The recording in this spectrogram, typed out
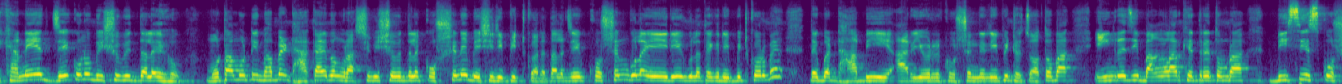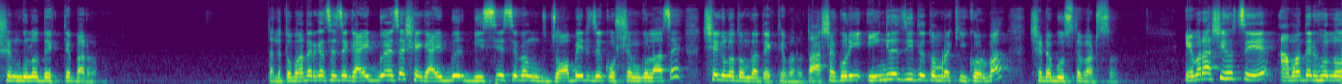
এখানে যে কোনো বিশ্ববিদ্যালয় হোক, মোটামুটিভাবে ঢাকা এবং রাজশাহী বিশ্ববিদ্যালয় কোশ্চেনে বেশি রিপিট করে। তাহলে যে কোশ্চেনগুলো এই এরিয়াগুলো থেকে রিপিট করবে, দেখবা ঢাবি, আরিওর কোশ্চেনে রিপিট হচ্ছে। অথবা ইংরেজি, বাংলার ক্ষেত্রে তোমরা বিসিএস কোশ্চেনগুলো দেখতে পারো। তাহলে তোমাদের কাছে যে গাইড বই আছে, সেই গাইড বইয়ের বিসিএস এবং জবের যে কোশ্চেনগুলো আছে, সেগুলো তোমরা দেখতে পারো। তো আশা করি ইংরেজিতে তোমরা কি করবা, সেটা বুঝতে পারছ। এবার আসি হচ্ছে আমাদের হলো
